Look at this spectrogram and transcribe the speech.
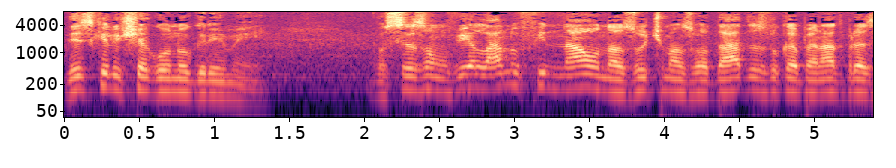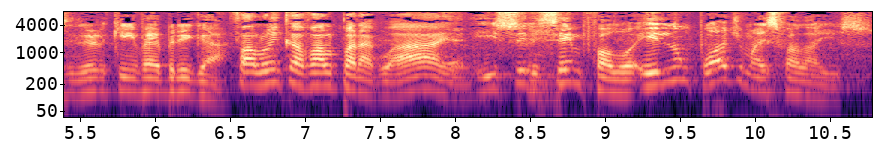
desde que ele chegou no Grêmio. aí. Vocês vão ver lá no final, nas últimas rodadas do Campeonato Brasileiro, quem vai brigar. Falou em cavalo paraguaio. Isso ele sempre falou. Ele não pode mais falar isso.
